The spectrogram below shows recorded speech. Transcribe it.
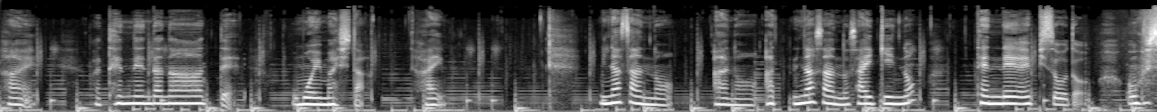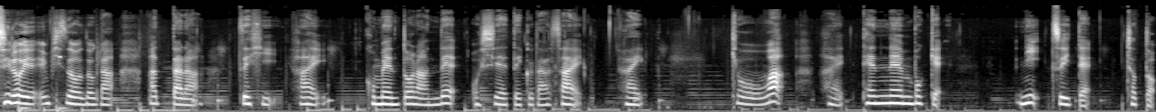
はい。天然だなーって思いました。はい。皆さんのあのあ皆さんの最近の天然エピソード面白いエピソードがあったら是非はいコメント欄で教えてください。はい。今日は、はい、天然ボケについてちょっと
